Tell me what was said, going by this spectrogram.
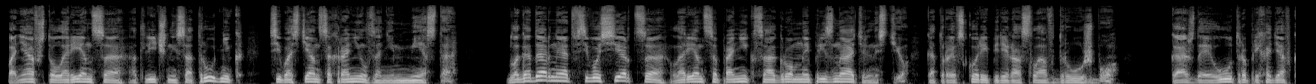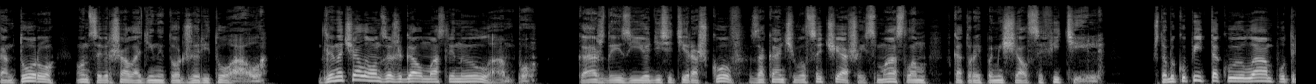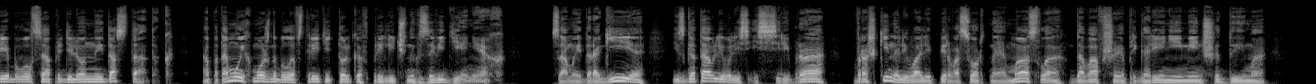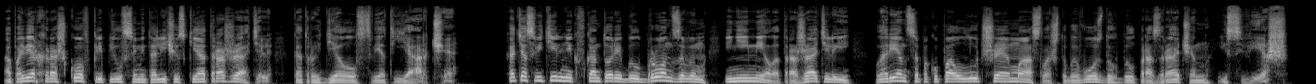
Поняв, что Лоренцо — отличный сотрудник, Себастьян сохранил за ним место. Благодарный от всего сердца, Лоренцо проникся огромной признательностью, которая вскоре переросла в дружбу. Каждое утро, приходя в контору, он совершал один и тот же ритуал. Для начала он зажигал масляную лампу — Каждый из ее десяти рожков заканчивался чашей с маслом, в которой помещался фитиль. Чтобы купить такую лампу, требовался определенный достаток, а потому их можно было встретить только в приличных заведениях. Самые дорогие изготавливались из серебра, в рожки наливали первосортное масло, дававшее при горении меньше дыма, а поверх рожков крепился металлический отражатель, который делал свет ярче — Хотя светильник в конторе был бронзовым и не имел отражателей, Лоренцо покупал лучшее масло, чтобы воздух был прозрачен и свеж.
